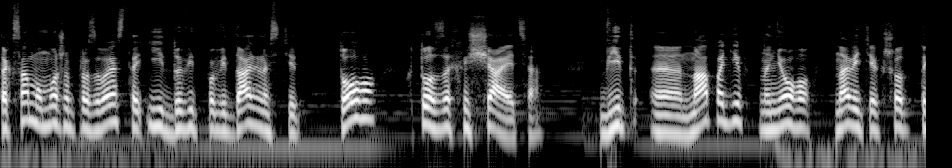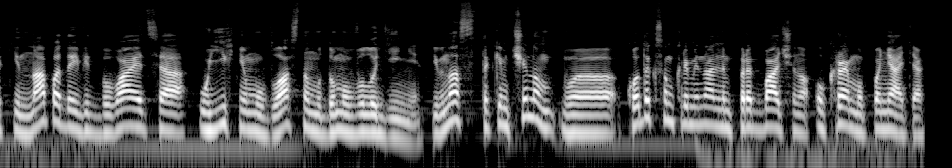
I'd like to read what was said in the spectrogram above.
так само може призвести і до відповідальності того, хто захищається від е, нападів на нього, навіть якщо такі напади відбуваються у їхньому власному домоволодінні. І в нас таким чином е, кодексом кримінальним передбачено окремо поняття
